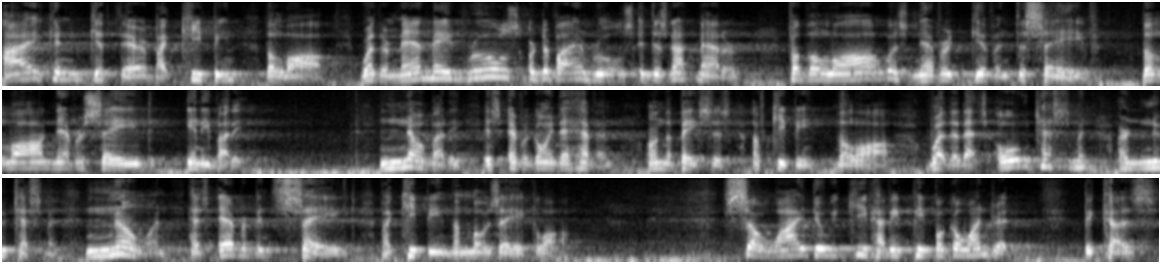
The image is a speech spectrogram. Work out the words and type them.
I can get there by keeping the law. Whether man made rules or divine rules, it does not matter. For the law was never given to save, the law never saved anybody. Nobody is ever going to heaven on the basis of keeping the law, whether that's Old Testament or New Testament. No one has ever been saved by keeping the Mosaic law. So, why do we keep having people go under it? Because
